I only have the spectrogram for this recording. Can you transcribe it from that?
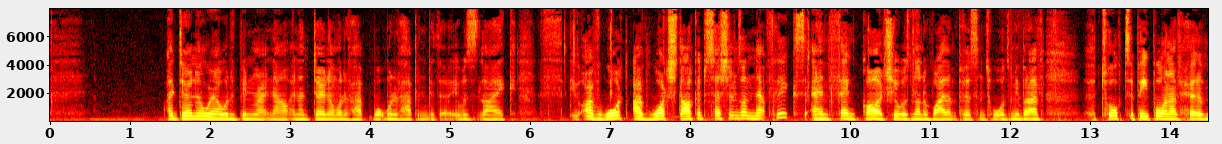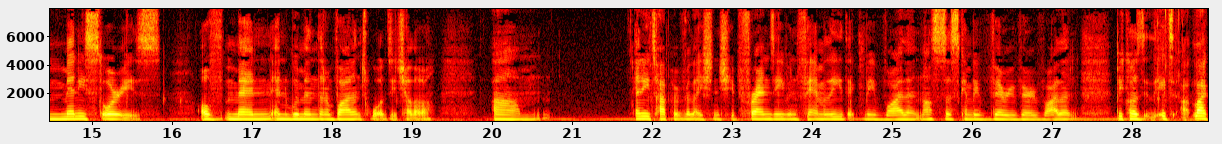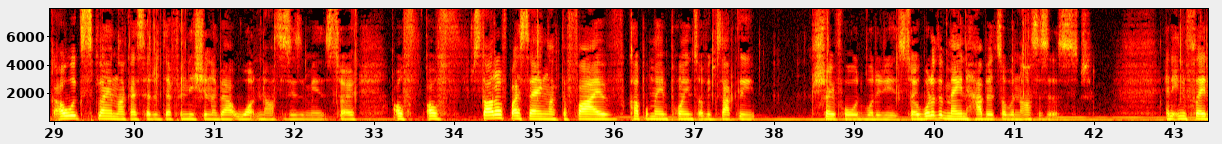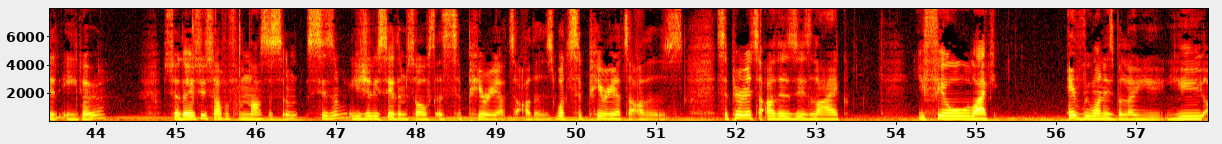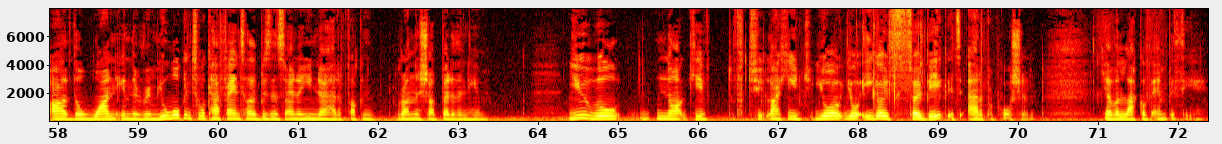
I don't know where I would have been right now, and I don't know what have hap- what would have happened with her. It was like I've watched I've watched Dark Obsessions on Netflix, and thank God she was not a violent person towards me. But I've talked to people, and I've heard of many stories of men and women that are violent towards each other. Um, any type of relationship, friends, even family, that can be violent. Narcissists can be very, very violent because it's like I'll explain, like I said, a definition about what narcissism is. So I'll, I'll start off by saying like the five couple main points of exactly straightforward what it is. So, what are the main habits of a narcissist? An inflated ego. So, those who suffer from narcissism usually see themselves as superior to others. What's superior to others? Superior to others is like you feel like everyone is below you. You are the one in the room. You'll walk into a cafe and tell a business owner you know how to fucking run the shop better than him. You will not give to like you your your ego is so big it's out of proportion. You have a lack of empathy.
